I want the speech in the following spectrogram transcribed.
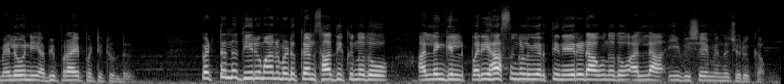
മെലോനി അഭിപ്രായപ്പെട്ടിട്ടുണ്ട്. പെട്ടെന്ന് തീരുമാനമെടുക്കാൻ സാധിക്കുന്നതോ അല്ലെങ്കിൽ പരിഹാസങ്ങൾ ഉയർത്തി നേരിടാവുന്നതോ അല്ല ഈ വിഷയമെന്ന് ചുരുക്കം.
